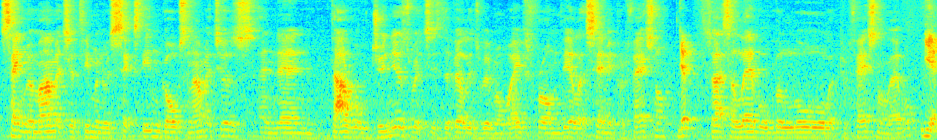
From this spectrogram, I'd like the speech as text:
signed with my amateur team when I was 16, Galston amateurs, and then Darvel juniors, which is the village where my wife's from. They're like semi-professional, Yep. so that's a level below like professional level. Yeah.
